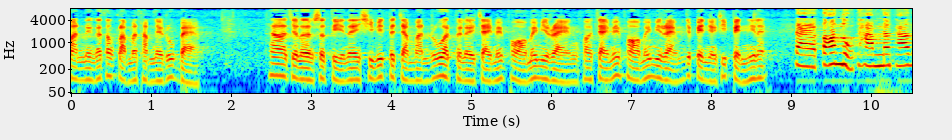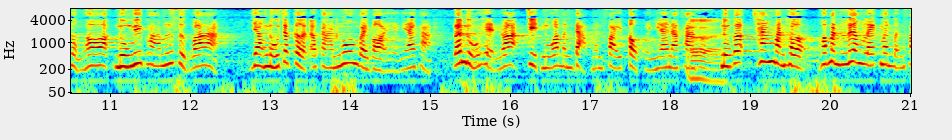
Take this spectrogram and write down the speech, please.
วันหนึ่งก็ต้องกลับมาทำในรูปแบบ ถ้าเจริญสติในชีวิตประจำวันรวดไปเลยใจไม่พอไม่มีแรง พอใจไม่พอไม่มีแรงมันจะเป็นอย่างที่เป็นนี่แหละ แต่ตอนหนูทำนะคะ หลวงพ่อหนูมีความรู้สึกว่าอย่างหนูจะเกิดอาการง่วงบ่อยๆ อย่างเงี้ยค่ะ แล้วหนูเห็นว่าจิตหนูว่ามันดับมันไฟตกอย่างเงี้ยนะคะเออหนูก็ช่างมันเถอะ เพราะมันเรื่องเล็กมันเหมือนไฟ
